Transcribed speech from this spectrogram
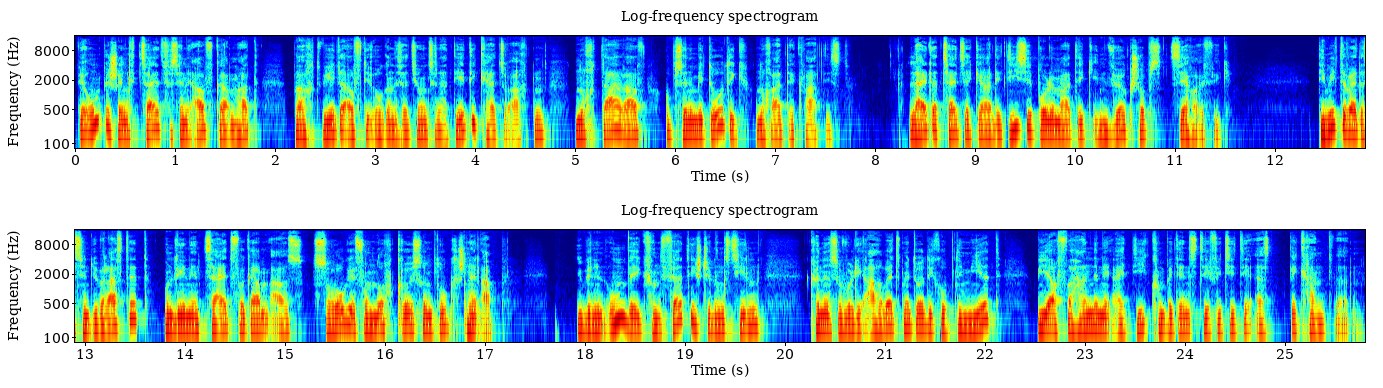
Wer unbeschränkt Zeit für seine Aufgaben hat, braucht weder auf die Organisation seiner Tätigkeit zu achten, noch darauf, ob seine Methodik noch adäquat ist. Leider zeigt sich gerade diese Problematik in Workshops sehr häufig. Die Mitarbeiter sind überlastet und lehnen Zeitvorgaben aus Sorge von noch größerem Druck schnell ab. Über den Umweg von Fertigstellungszielen können sowohl die Arbeitsmethodik optimiert wie auch vorhandene IT-Kompetenzdefizite erst bekannt werden.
